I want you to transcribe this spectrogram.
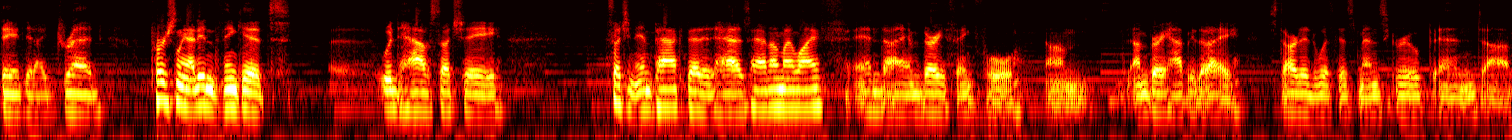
day that I dread. Personally, I didn't think it uh, would have such a such an impact that it has had on my life, and I am very thankful. Um, I'm very happy that I started with this men's group, and uh,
